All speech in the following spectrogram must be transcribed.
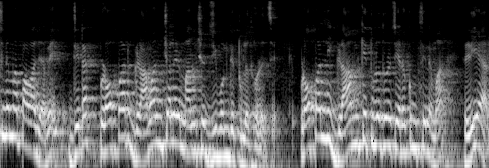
সিনেমা পাওয়া যাবে যেটা প্রপার গ্রামাঞ্চলের মানুষের জীবনকে তুলে ধরেছে। প্রপারলি গ্রামকে তুলে ধরেছে এরকম সিনেমা রেয়ার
